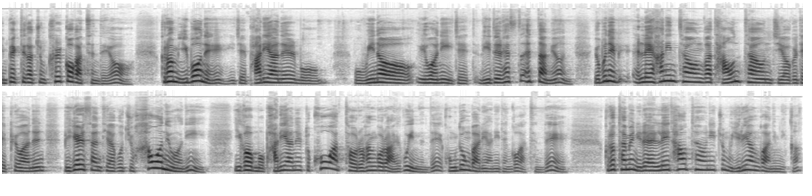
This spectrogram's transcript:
임팩트가 좀 클 것 같은데요. 그럼 이번에 이제 발의안을 뭐, 뭐 위너 의원이 이제 리드를 했, 다면 이번에 LA 한인타운과 다운타운 지역을 대표하는 미겔 산티아고 주 하원 의원이 이거 뭐 발의안을 또 코아터로 한 거로 알고 있는데 공동 발의안이 된 것 같은데 그렇다면 이 LA 다운타운이 좀 유리한 거 아닙니까?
